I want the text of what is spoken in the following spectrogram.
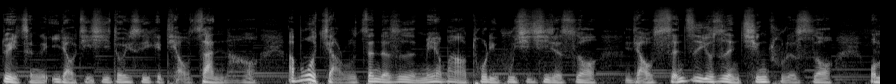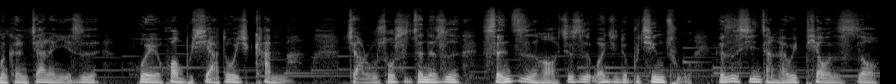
对整个医疗体系都是一个挑战呐哈。啊，不过假如真的是没有办法脱离呼吸器的时候，了神志又是很清楚的时候，我们可能家人也是。会放不下，都会去看嘛。假如说是真的是神志哈，就是完全都不清楚，可是心脏还会跳的时候，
